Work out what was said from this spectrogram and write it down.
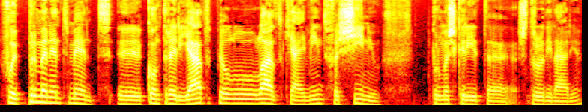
foi permanentemente eh, contrariado pelo lado que há em mim de fascínio por uma escrita extraordinária,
